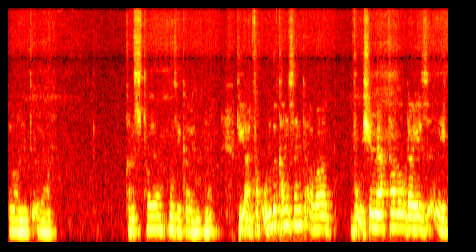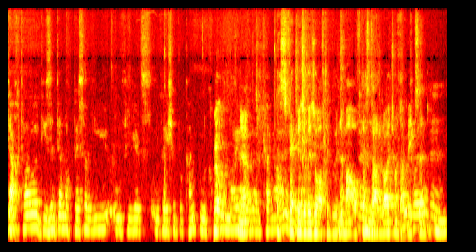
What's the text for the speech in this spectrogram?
und äh, ganz tolle Musiker, eben, ne? die einfach unbekannt sind, aber wo ich gemerkt habe oder gedacht habe, die sind ja noch besser wie irgendwie jetzt irgendwelche bekannten Kronemeyer Ja. oder keine Das Ahnung. fällt mir sowieso auf den Bühnen immer auf, dass da Leute unterwegs toll. sind. Mhm.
